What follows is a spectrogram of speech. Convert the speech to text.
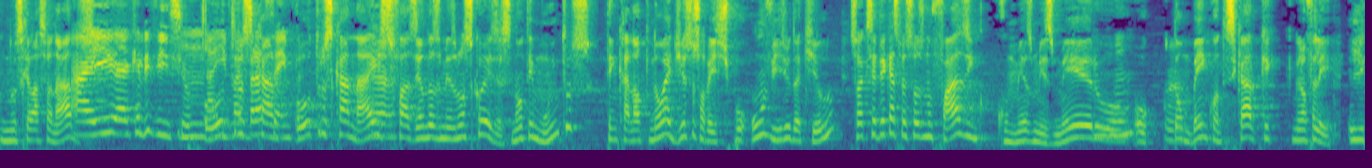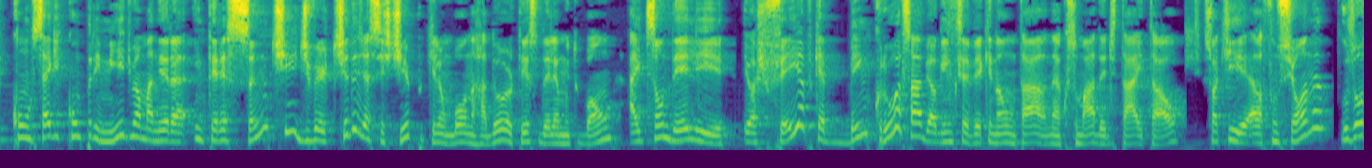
nos relacionados. Aí é aquele vício. Hum. Aí Outros, vai pra ca- sempre. outros canais fazendo as mesmas coisas. Não tem muitos. Tem canal que não é disso, só fez tipo um vídeo daquilo. Só que você vê que as pessoas não fazem com o mesmo esmero Uhum. ou tão bem quanto esse cara, porque, como eu falei, ele consegue comprimir de uma maneira interessante, divertida de assistir, porque ele é um bom narrador, o texto dele é muito bom. A edição dele eu acho feia, porque é bem crua, sabe? Alguém que você vê que não tá né, acostumado a editar e tal. Só que ela funciona. Os outros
